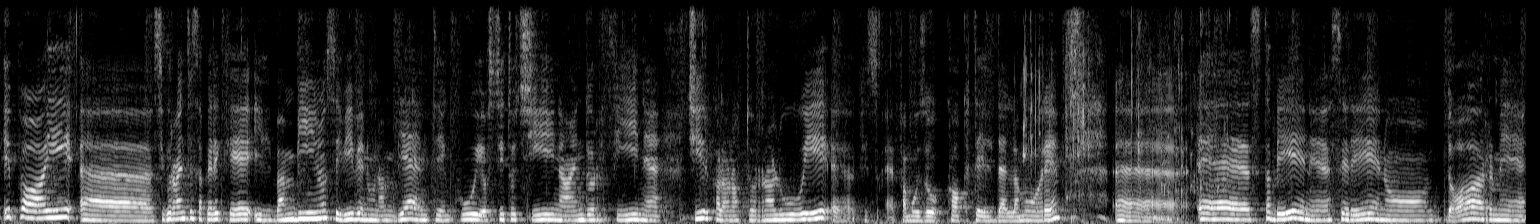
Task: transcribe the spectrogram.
E poi eh, sicuramente sapere che il bambino, se vive in un ambiente in cui ossitocina, endorfine circolano attorno a lui, eh, che è il famoso cocktail dell'amore, eh, sta bene, è sereno, dorme.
